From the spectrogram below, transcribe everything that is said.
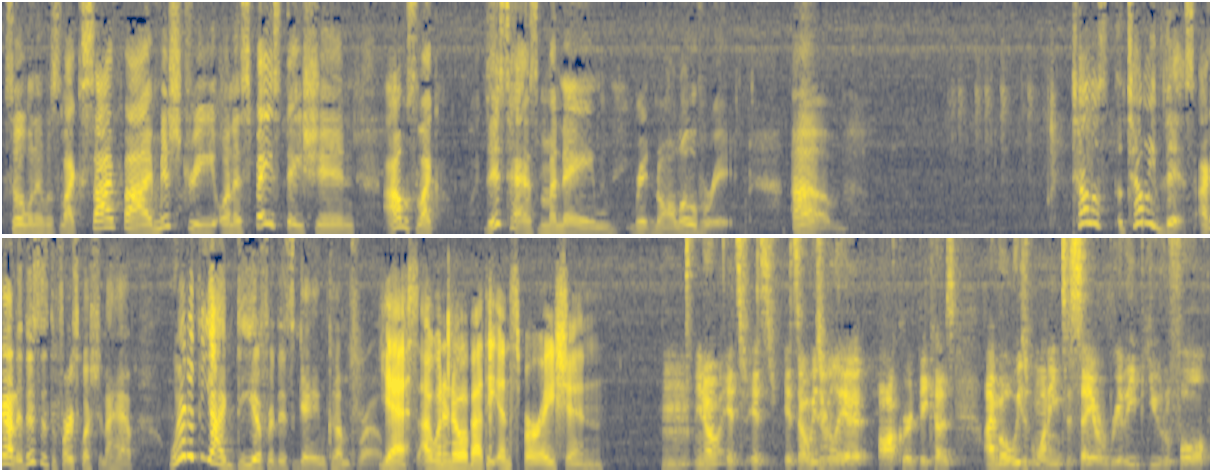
So when it was like sci-fi mystery on a space station, I was like, this has my name written all over it. Um, tell us, tell me this. I got it. This is the first question I have. Where did the idea for this game come from? Yes, I want to know about the inspiration. Mm, you know, it's it's it's always really uh, awkward because I'm always wanting to say a really beautiful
